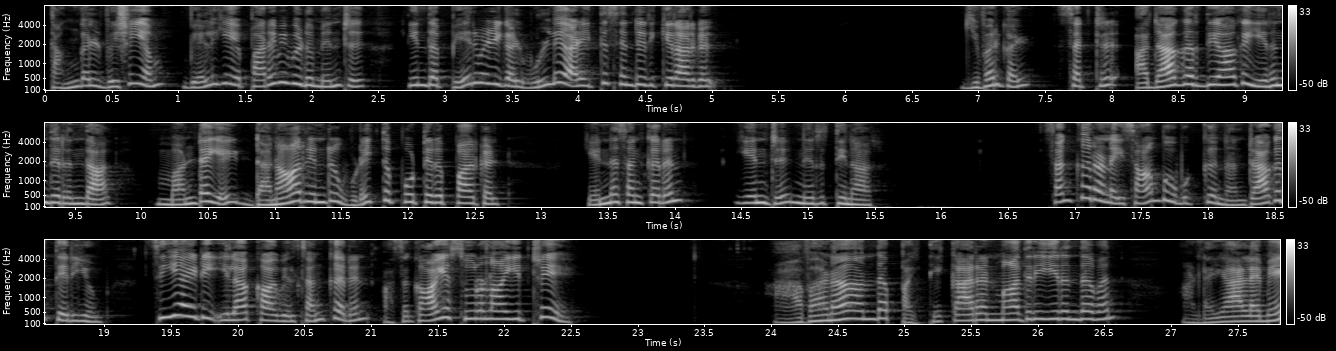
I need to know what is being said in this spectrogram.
தங்கள் விஷயம் வெளியே பரவிவிடும் என்று இந்த பேர்வழிகள் உள்ளே அழைத்து சென்றிருக்கிறார்கள். இவர்கள் சற்று அஜாகிரதையாக இருந்திருந்தால் மண்டையை டனார் என்று உடைத்து போட்டிருப்பார்கள். என்ன சங்கரன்? என்று நிறுத்தினார். சங்கரனை சாம்புவுக்கு நன்றாக தெரியும். சிஐடி இலாக்காவில் சங்கரன் அசகாய சூரனாயிற்றே. அவனா அந்த பைத்தியக்காரன் மாதிரி இருந்தவன்? அடையாளமே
